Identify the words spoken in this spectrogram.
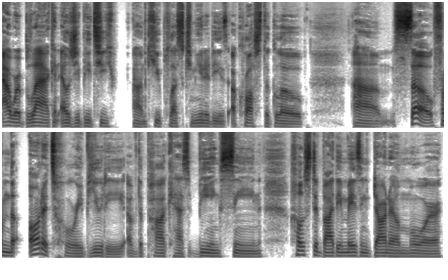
our black and lgbtq um, plus communities across the globe. Um, so, from the auditory beauty of the podcast Being Seen, hosted by the amazing Darnell Moore,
